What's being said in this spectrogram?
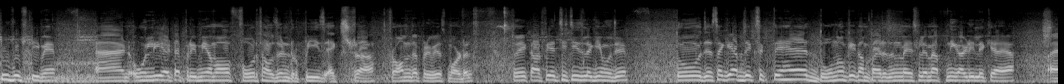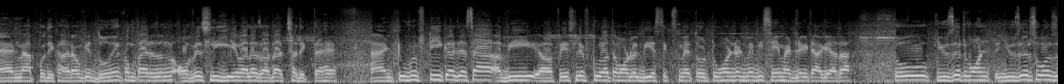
टू फिफ्टी में and only at a premium of four thousand rupees extra from the previous model तो ये काफ़ी अच्छी चीज़ लगी मुझे। तो जैसा कि आप देख सकते हैं, दोनों के कंपैरिजन में इसलिए मैं अपनी गाड़ी लेके आया एंड मैं आपको दिखा रहा हूँ कि दोनों के कंपैरिजन में ऑब्वियसली ये वाला ज़्यादा अच्छा दिखता है एंड 250 का जैसा अभी फेस लिफ्ट हुआ था मॉडल बी में तो 200 में भी सेम हेडलाइट आ गया था। तो user want users was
